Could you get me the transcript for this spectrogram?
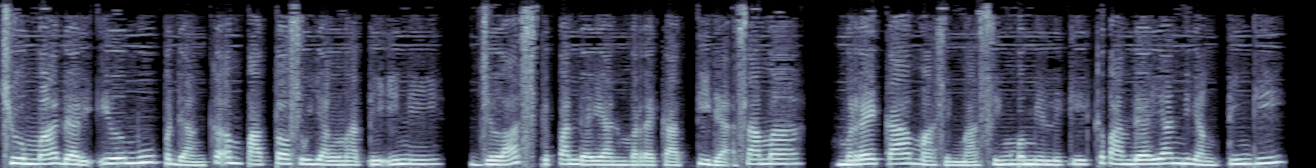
Cuma dari ilmu pedang keempat Tosu yang mati ini, jelas kepandaian mereka tidak sama, mereka masing-masing memiliki kepandaian yang tinggi,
